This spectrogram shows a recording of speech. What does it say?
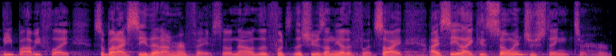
Beat Bobby Flay. So, but I see that on her face. So now the foot, the shoe's on the other foot. So I, I see like it's so interesting to her.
